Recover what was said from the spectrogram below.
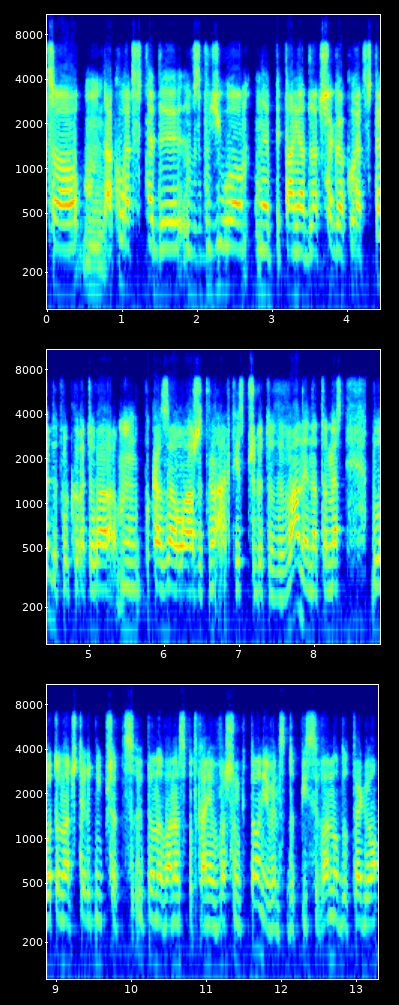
co mm, akurat wtedy wzbudziło y, pytania, dlaczego akurat wtedy prokuratura mm, pokazała, że ten akt jest przygotowywany, natomiast było to na cztery dni przed planowanym spotkaniem w Waszyngtonie Waszyngtonie, więc dopisywano do tego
